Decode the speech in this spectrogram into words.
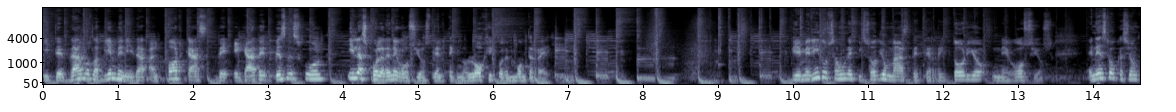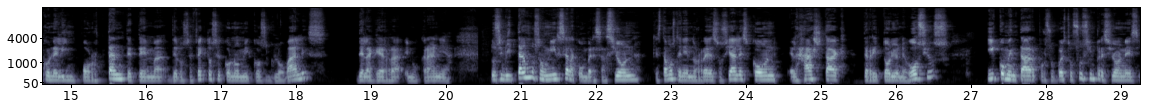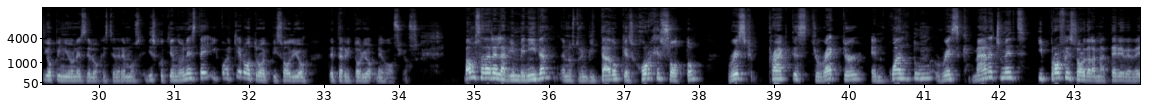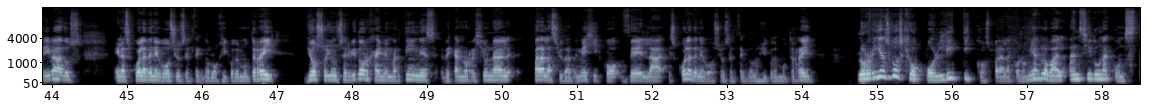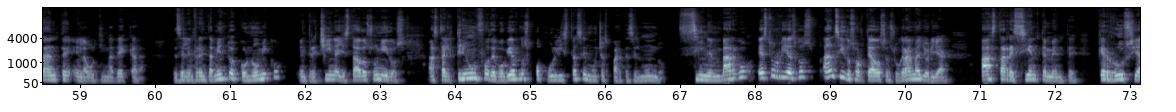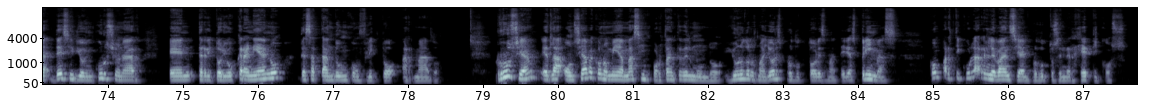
y te damos la bienvenida al podcast de EGADE Business School y la Escuela de Negocios del Tecnológico de Monterrey. Bienvenidos a un episodio más de Territorio Negocios, en esta ocasión con el importante tema de los efectos económicos globales de la guerra en Ucrania. Los invitamos a unirse a la conversación que estamos teniendo en redes sociales con el hashtag Territorio Negocios y comentar, por supuesto, sus impresiones y opiniones de lo que estaremos discutiendo en este y cualquier otro episodio de Territorio Negocios. Vamos a darle la bienvenida a nuestro invitado, que es Jorge Soto, Risk Practice Director en Quantum Risk Management y profesor de la materia de derivados en la Escuela de Negocios del Tecnológico de Monterrey. Yo soy un servidor, Jaime Martínez, decano regional para la Ciudad de México de la Escuela de Negocios del Tecnológico de Monterrey. Los riesgos geopolíticos para la economía global han sido una constante en la última década, desde el enfrentamiento económico entre China y Estados Unidos hasta el triunfo de gobiernos populistas en muchas partes del mundo. Sin embargo, estos riesgos han sido sorteados en su gran mayoría hasta recientemente que Rusia decidió incursionar en territorio ucraniano, desatando un conflicto armado. Rusia es la onceava economía más importante del mundo y uno de los mayores productores de materias primas, con particular relevancia en productos energéticos.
